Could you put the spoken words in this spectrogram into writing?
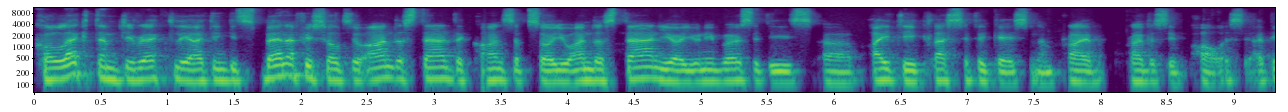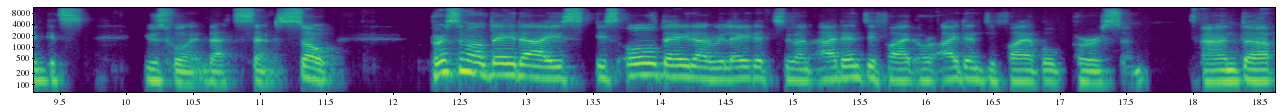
collect them directly, I think it's beneficial to understand the concept so you understand your university's uh, IT classification and pri privacy policy. I think it's useful in that sense. So personal data is, is all data related to an identified or identifiable person. And uh,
